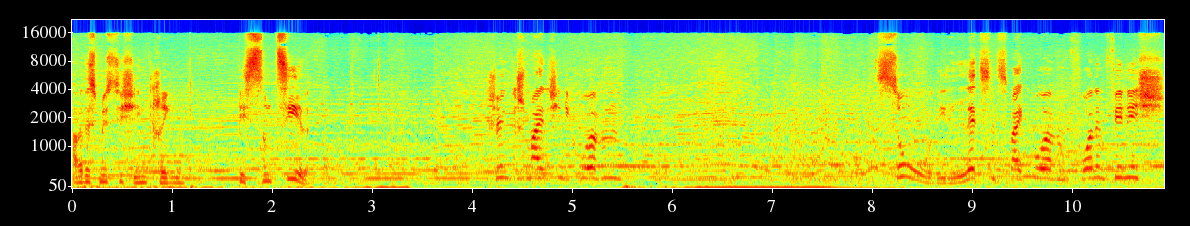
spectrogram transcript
Aber das müsste ich hinkriegen. Bis zum Ziel. Schön geschmeidig in die Kurven. So, die letzten zwei Kurven vor dem Finish.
